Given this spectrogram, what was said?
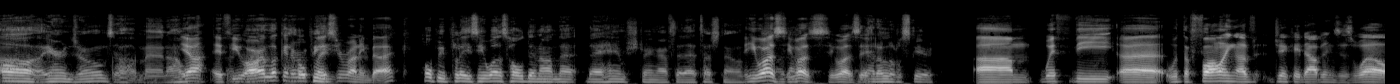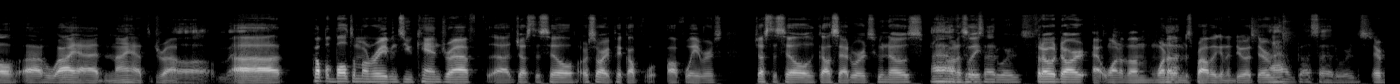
oh Aaron Jones. Oh man. I hope, yeah, if you are looking to hope he- replace your running back, hope he plays. He was holding on that, that hamstring after that touchdown. he was, he got- was, he was. Got a little scared. Um, with the uh, with the falling of J.K. Dobbins as well, uh, who I had and I had to drop. Oh man. Uh, couple Baltimore Ravens you can draft uh, Justice Hill or sorry pick off off waivers. Justice Hill, Gus Edwards. Who knows? I have honestly, Gus Edwards. throw a dart at one of them. One of them is probably going to do it. They're I have Gus Edwards. they're I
